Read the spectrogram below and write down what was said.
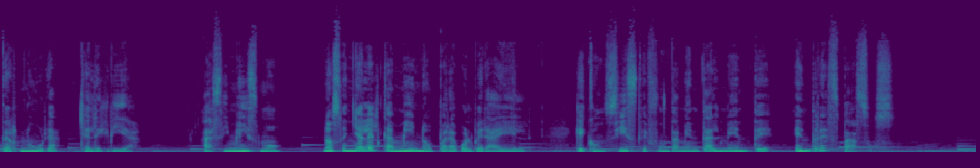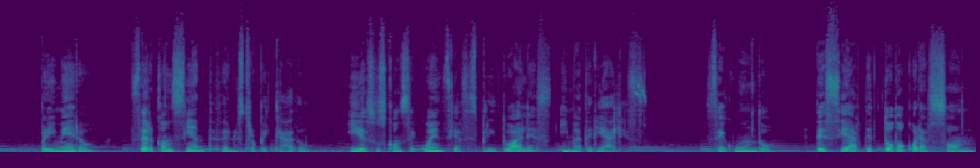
ternura y alegría. Asimismo, nos señala el camino para volver a Él, que consiste fundamentalmente en tres pasos. Primero, ser conscientes de nuestro pecado y de sus consecuencias espirituales y materiales. Segundo, desear de todo corazón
